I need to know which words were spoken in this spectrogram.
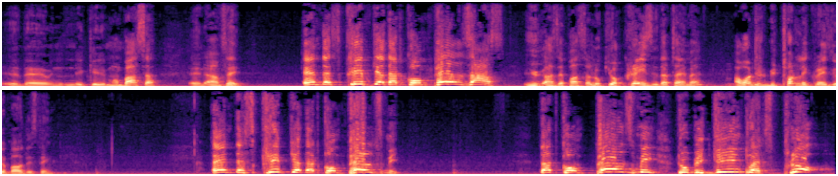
the Mombasa, and I'm saying, and the scripture that compels us, you as a pastor, look, you're crazy that time, eh? I want you to be totally crazy about this thing. And the scripture that compels me, that compels me to begin to explore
